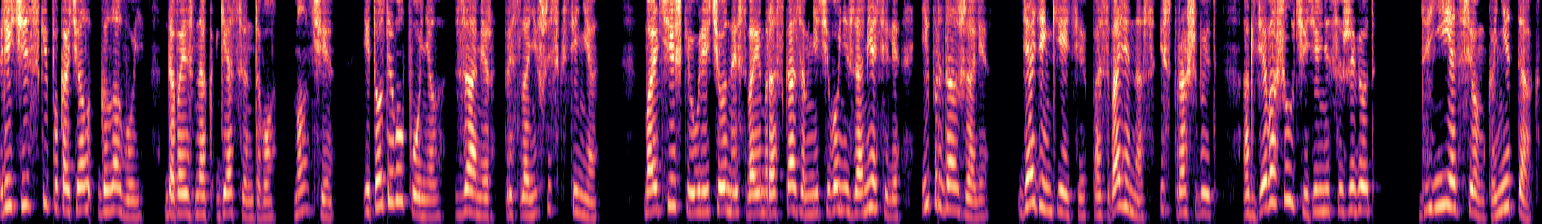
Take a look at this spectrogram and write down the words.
Речицкий покачал головой, давая знак Гиацинтову «Молчи». И тот его понял, замер, прислонившись к стене. Мальчишки, увлеченные своим рассказом, ничего не заметили и продолжали. «Дяденьки эти позвали нас и спрашивают, а где ваша учительница живет?» «Да нет, Семка, не так.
